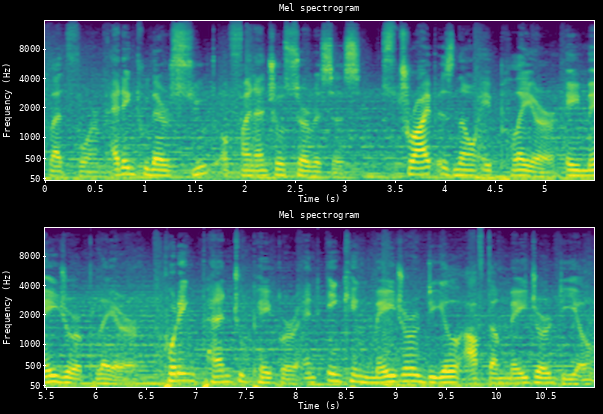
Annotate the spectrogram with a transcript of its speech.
platform, adding to their suite of financial services. Stripe is now a player, a major player, putting pen to paper and inking major deal after major deal.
